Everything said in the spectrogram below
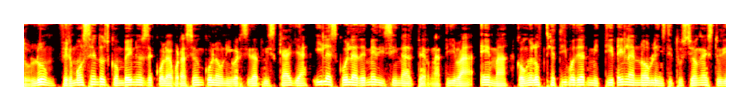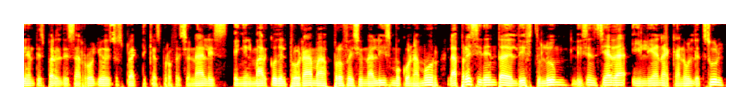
Tulum firmó sendos convenios de colaboración con la Universidad Vizcaya y la Escuela de Medicina Alternativa EMA con el objetivo de admitir en la noble institución a estudiantes para el desarrollo de sus prácticas profesionales. En el marco del programa Profesionalismo con Amor, la presidenta del DIF Tulum, licenciada Iliana Canul de Tzul,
